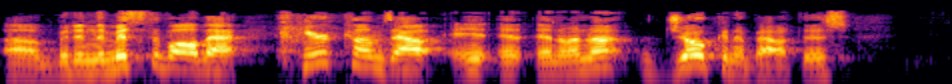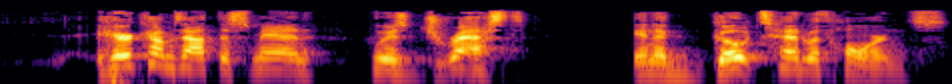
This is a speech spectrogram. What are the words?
Um, but in the midst of all that, here comes out, and, I'm not joking about this, here comes out this man who is dressed in a goat's head with horns.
